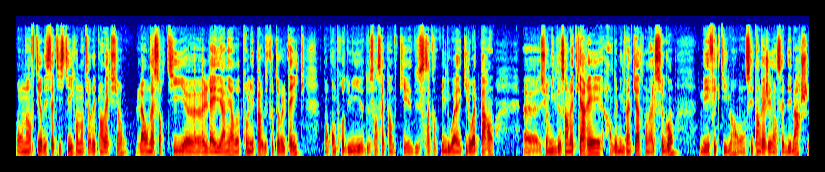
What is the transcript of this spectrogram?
On en tire des statistiques, on en tire des plans d'action. Là, on a sorti euh, l'année dernière notre premier parc de photovoltaïque. Donc, on produit 250, 250 000 kW par an euh, sur 1200 mètres carrés. En 2024, on a le second. Mais effectivement, on s'est engagé dans cette démarche.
